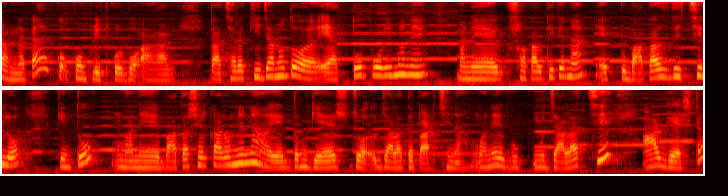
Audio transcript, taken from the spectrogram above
রান্নাটা কমপ্লিট করব। আর তাছাড়া কি জানো তো, এত পরিমাণে মানে সকাল থেকে না একটু বাতাস দিচ্ছিল, কিন্তু মানে বাতাসের কারণে না একদম গ্যাস জ্বালাতে পারছি না। মানে জ্বালাচ্ছি আর গ্যাসটা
